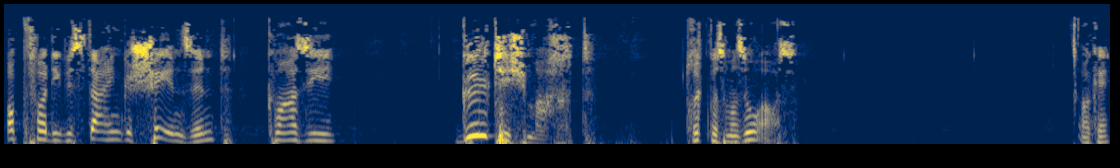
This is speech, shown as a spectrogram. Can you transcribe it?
Opfer, die bis dahin geschehen sind, quasi gültig macht. Drücken wir es mal so aus. Okay?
